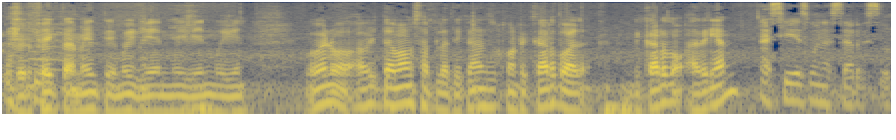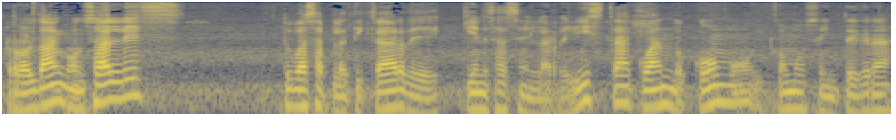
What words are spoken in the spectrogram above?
perfectamente, muy bien, muy bien, muy bien. Bueno, ahorita vamos a platicar con Ricardo, Ricardo Adrián, Así es, buenas tardes. Roldán González. Tú vas a platicar de quiénes hacen la revista, cuándo, cómo y cómo se integra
